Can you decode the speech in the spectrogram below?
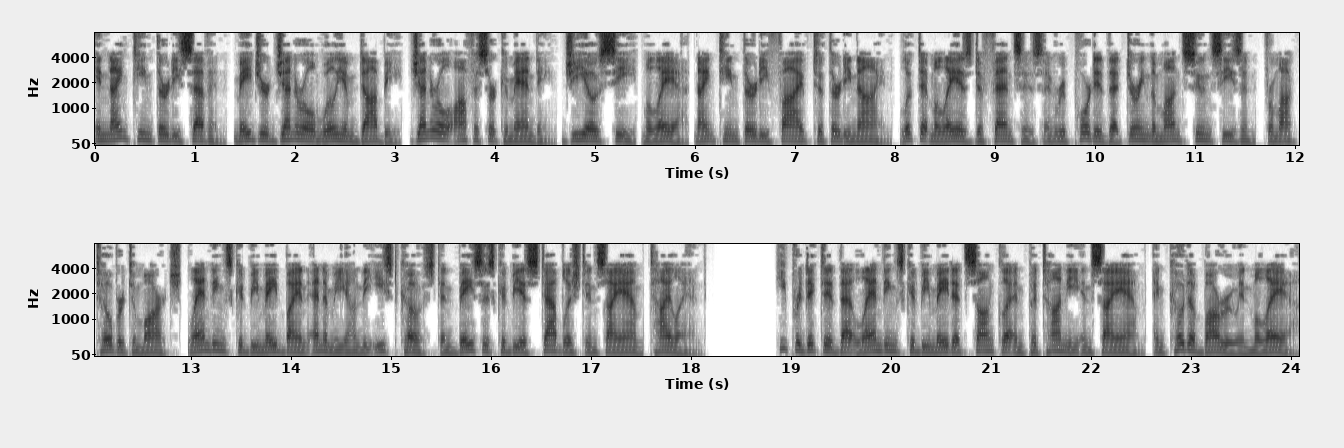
In 1937, Major General William Dobbie, General Officer Commanding GOC Malaya (1935–39), looked at Malaya's defences and reported that during the monsoon season, from October to March, landings could be made by an enemy on the east coast and bases could be established in Siam Thailand. He predicted that landings could be made at Songkhla and Patani in Siam, and Kota Bharu in Malaya.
